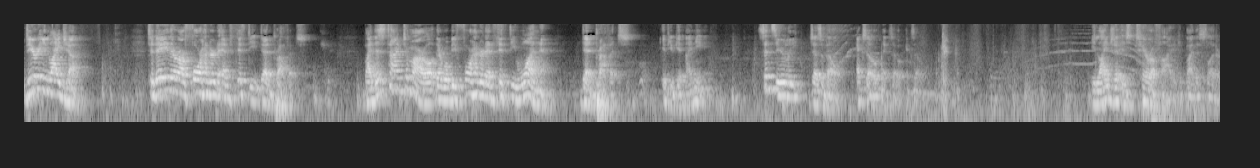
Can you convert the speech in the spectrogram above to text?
Dear Elijah, today there are 450 dead prophets. By this time tomorrow, there will be 451 dead prophets, if you get my meaning. Sincerely, Jezebel. XO, Elijah is terrified by this letter.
